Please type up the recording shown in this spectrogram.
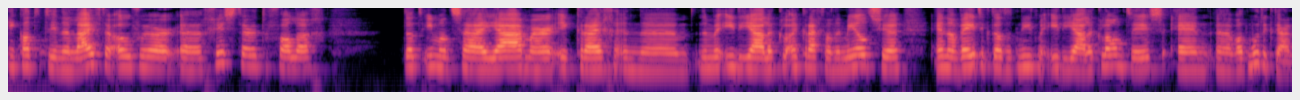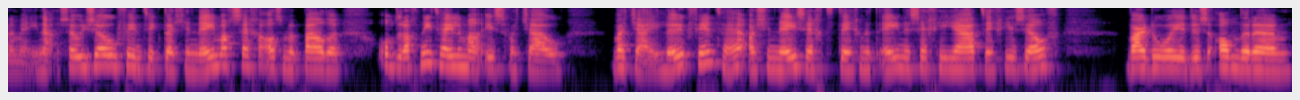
ik had het in een live daarover uh, gisteren toevallig, dat iemand zei, ja, maar ik krijg een, mijn ideale ik krijg dan een mailtje en dan weet ik dat het niet mijn ideale klant is en uh, wat moet ik daar nou mee? Nou, sowieso vind ik dat je nee mag zeggen als een bepaalde opdracht niet helemaal is wat jou wat jij leuk vindt. Hè? Als je nee zegt tegen het ene, zeg je ja tegen jezelf. Waardoor je dus andere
